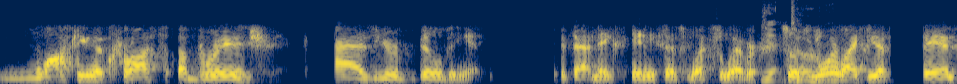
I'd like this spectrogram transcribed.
walking across a bridge as you're building it, if that makes any sense whatsoever. Yeah, so totally. it's more like you have to stand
